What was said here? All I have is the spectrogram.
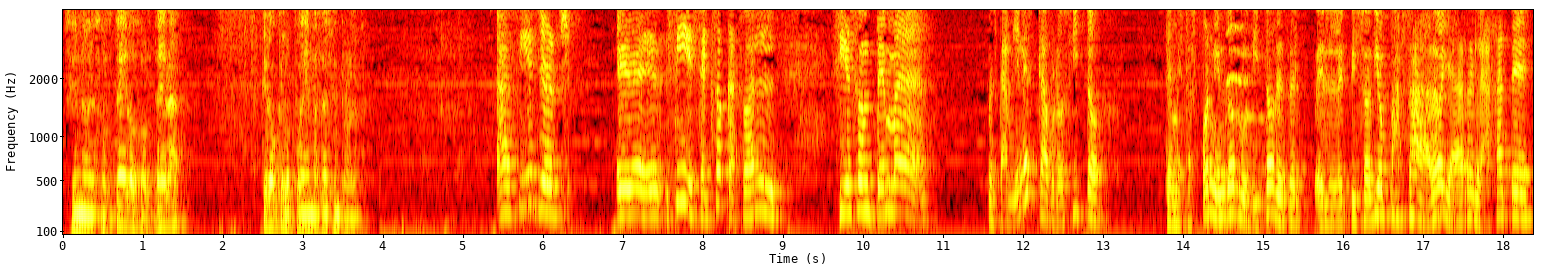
si uno es soltero, soltera, creo que lo pueden hacer sin problema. Así es, George. Eh, sí, sexo casual sí es un tema, pues también escabrosito. Te me estás poniendo rudito desde el, el episodio pasado, ya relájate.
